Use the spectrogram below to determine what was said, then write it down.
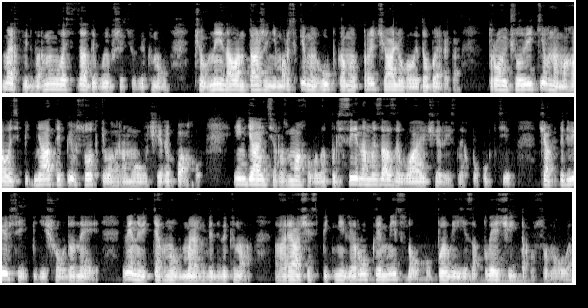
Мех відвернулась, задивившись у вікно. Човни, навантажені морськими губками, причалювали до берега. Троє чоловіків намагались підняти півсот кілограмову черепаху. Індіанці розмахували апельсинами, зазиваючи різних покупців. Чак підвівся і підійшов до неї. Він відтягнув мех від вікна. Гарячі спітнілі руки міцно ухопили її за плечі й трусунули.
